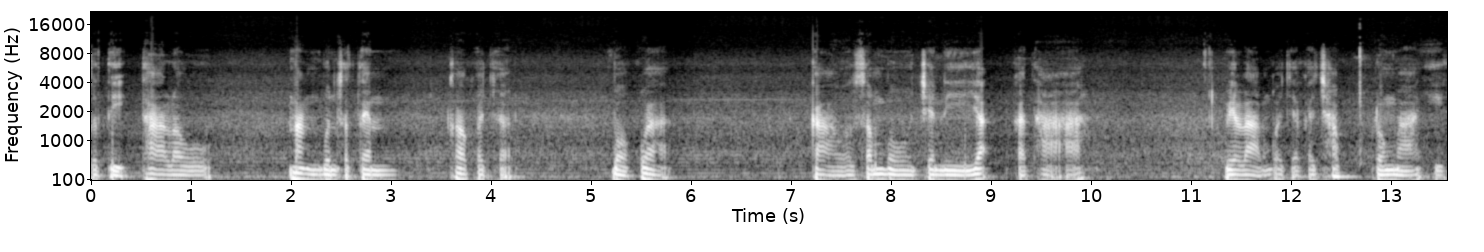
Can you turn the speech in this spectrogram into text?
กติถ้าเรานั่งบนสแตนเขาก็จะบอกว่า กล่าวสัมโมชนียะคาถา เวลามันก็จะกระชับลงมาอีก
